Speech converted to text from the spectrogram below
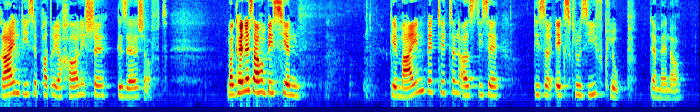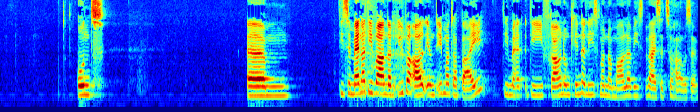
rein diese patriarchalische Gesellschaft. Man könnte es auch ein bisschen gemein betiteln als diese, dieser Exklusivclub der Männer. Und ähm, diese Männer, die waren dann überall und immer dabei. Die, die Frauen und Kinder ließ man normalerweise zu Hause.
